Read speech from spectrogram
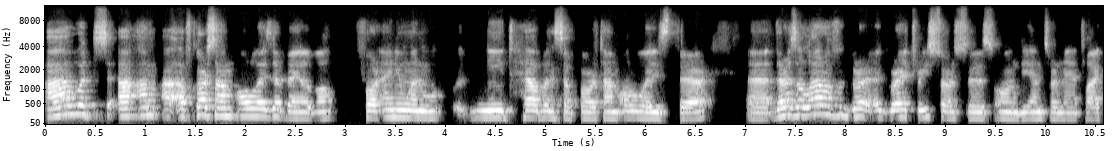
I would, I'm, of course, I'm always available for anyone who need help and support. I'm always there. Uh, there's a lot of gr- great resources on the internet, like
